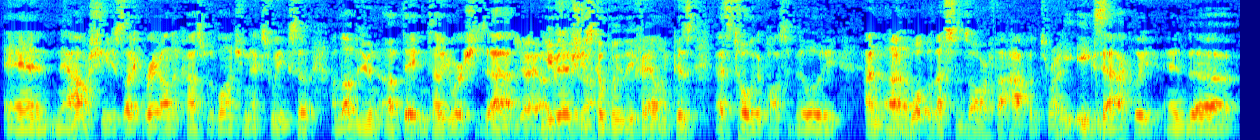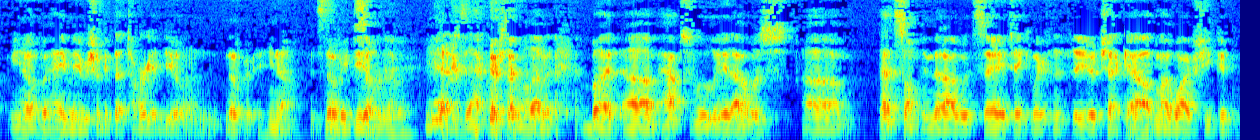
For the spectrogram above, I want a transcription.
And now she's like right on the cusp of launching next week. So I'd love to do an update and tell you where she's at. Yeah, yeah, even if she's that. completely failing, because that's totally a possibility. and Um, and what the lessons are if that happens, right? Exactly. And, uh, you know, but hey, maybe she'll get that Target deal and no, you know, it's no big deal. 7-Eleven. Yeah, exactly. Or 7-Eleven. But, um, absolutely, that was, um, that's something that I would say, taking away from the video, check out. My wife, she could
